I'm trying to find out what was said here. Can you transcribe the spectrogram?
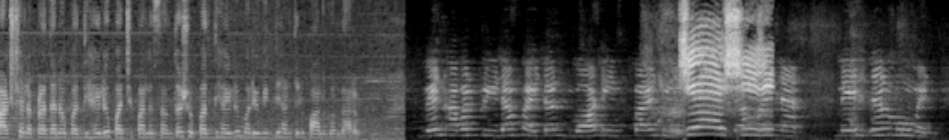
పాఠశాల ప్రధాన ఉపాధ్యాయులు పచ్చిపాల సంతోష్ ఉపాధ్యాయులు మరియు విద్యార్థులు పాల్గొన్నారు. When our freedom fighters inspired national movement.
